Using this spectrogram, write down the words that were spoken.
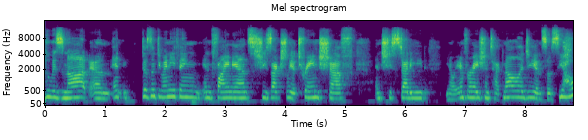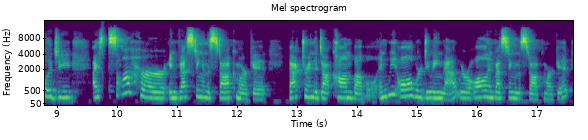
who is not um, and doesn't do anything in finance she's actually a trained chef and she studied you know information technology and sociology. I saw her investing in the stock market back during the dot com bubble and we all were doing that. We were all investing in the stock market.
